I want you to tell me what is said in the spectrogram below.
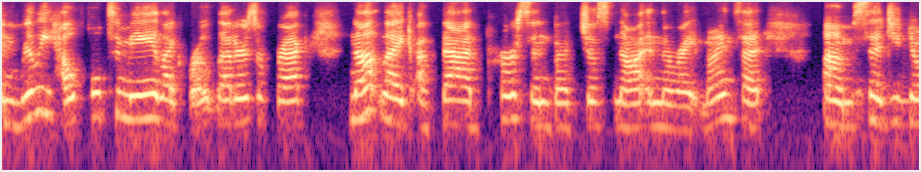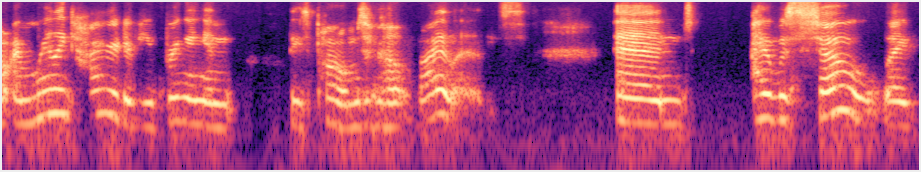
and really helpful to me like wrote letters of rec not like a bad person but just not in the right mindset um, said you know i'm really tired of you bringing in these poems about violence. And I was so like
